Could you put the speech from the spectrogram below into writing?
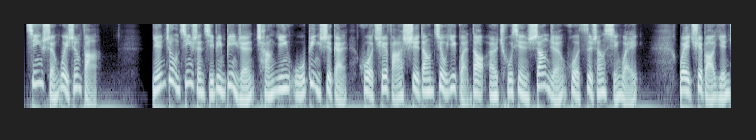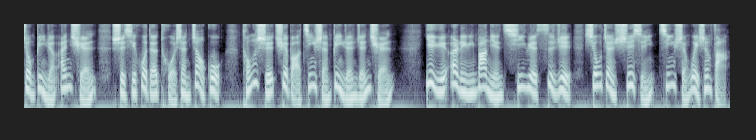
精神卫生法，严重精神疾病病人常因无病视感或缺乏适当就医管道而出现伤人或自伤行为。为确保严重病人安全，使其获得妥善照顾，同时确保精神病人人权。业于二零零八年七月四日修正施行精神卫生法，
